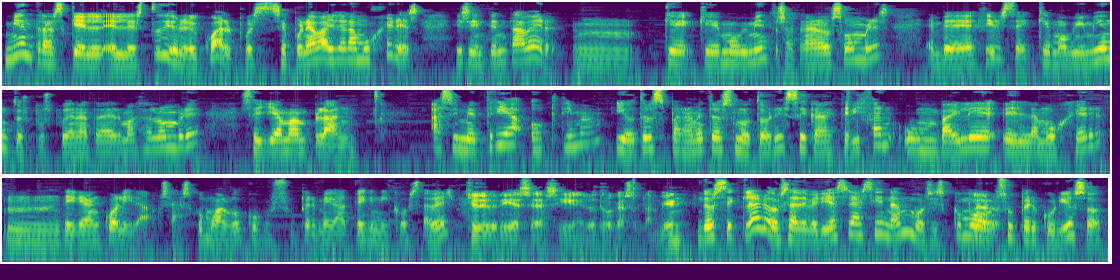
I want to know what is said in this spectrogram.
Mientras que el, estudio en el cual pues se pone a bailar a mujeres y se intenta ver mm, qué, qué, movimientos atraen a los hombres, en vez de decirse qué movimientos pues pueden atraer más al hombre, se llama en plan asimetría óptima y otros parámetros motores que caracterizan un baile en la mujer mm, de gran cualidad. O sea, es como algo como súper mega técnico, ¿sabes? Que debería ser así en el otro caso también. No sé, claro, o sea, debería ser así en ambos. Es como súper curioso.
